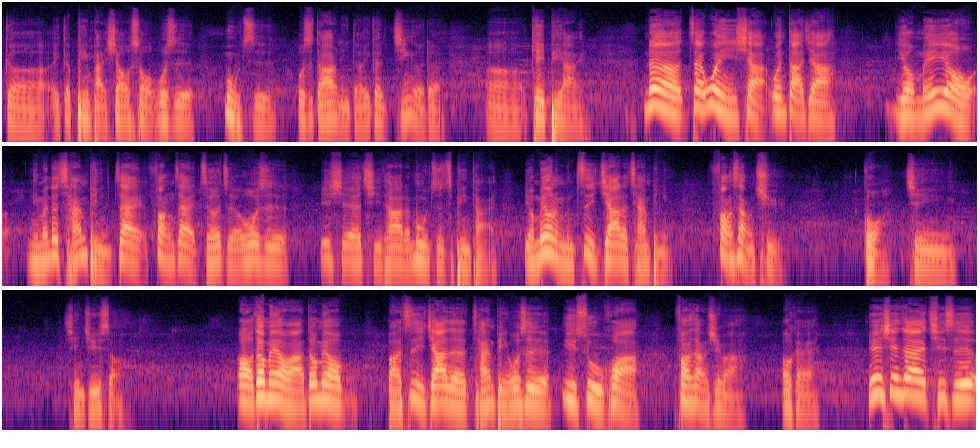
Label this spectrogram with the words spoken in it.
个一个品牌销售，或是募资。或是达到你的一个金额的呃 KPI，那再问一下，问大家有没有你们的产品在放在啧啧或是一些其他的募资平台，有没有你们自己家的产品放上去过？请请举手。哦，都没有啊，都没有把自己家的产品或是艺术画放上去吗？OK，因为现在其实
